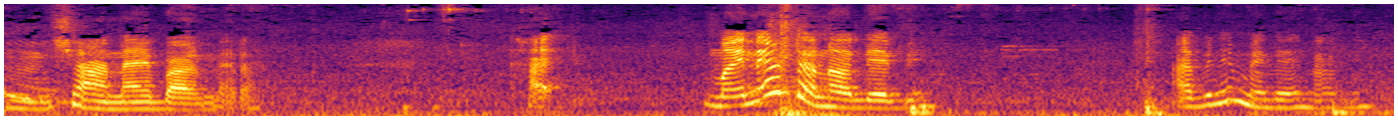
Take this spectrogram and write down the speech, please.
हम्म, शहाना है बाल मेरा। हाय। मैंने वाली अभी। अभी नहीं मैं लेना वाली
